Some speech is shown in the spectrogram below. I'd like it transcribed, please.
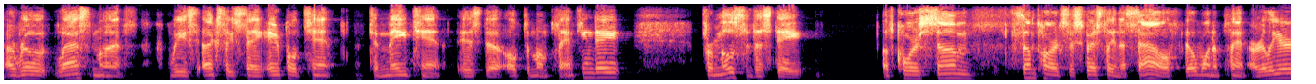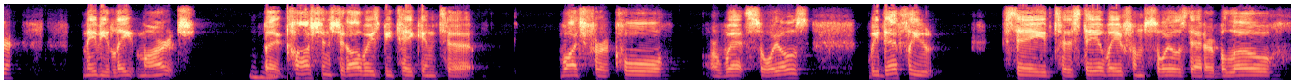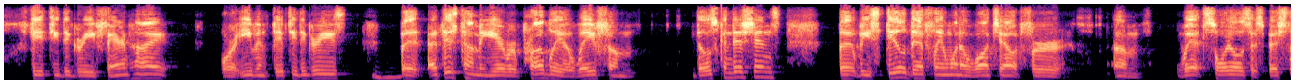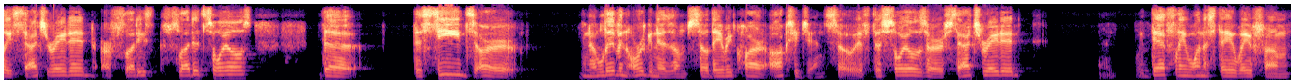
I wrote last month, we actually say April 10th to May 10th is the optimum planting date for most of the state. Of course, some some parts, especially in the south, they'll want to plant earlier, maybe late March. But caution should always be taken to watch for cool or wet soils. We definitely say to stay away from soils that are below 50 degree Fahrenheit or even 50 degrees. But at this time of year, we're probably away from those conditions. But we still definitely want to watch out for um, wet soils, especially saturated or flooded, flooded soils. The the seeds are you know living organisms, so they require oxygen. So if the soils are saturated, we definitely want to stay away from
